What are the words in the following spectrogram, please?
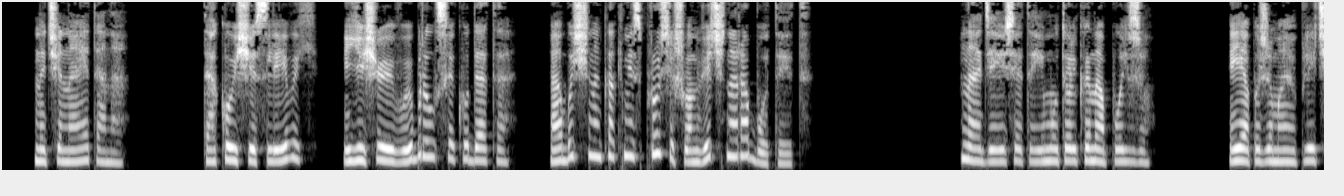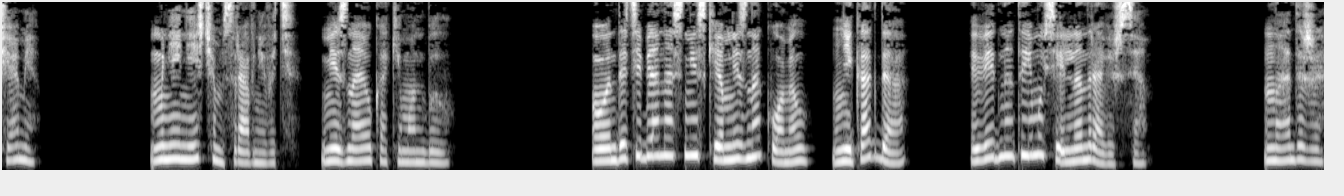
— начинает она. «Такой счастливый, еще и выбрался куда-то. Обычно, как не спросишь, он вечно работает». Надеюсь, это ему только на пользу. Я пожимаю плечами, мне не с чем сравнивать. Не знаю, каким он был. Он до тебя нас ни с кем не знакомил. Никогда. Видно, ты ему сильно нравишься. Надо же.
